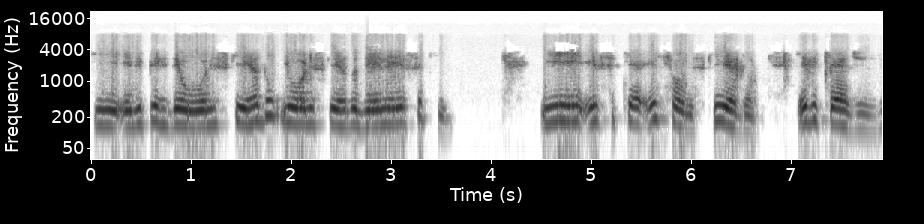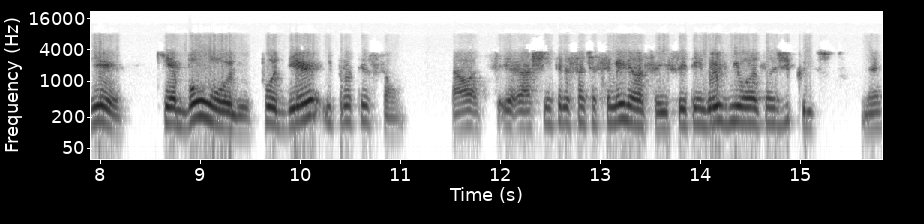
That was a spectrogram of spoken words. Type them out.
que ele perdeu o olho esquerdo e o olho esquerdo dele é esse aqui. E esse, esse olho esquerdo, ele quer dizer que é bom olho, poder e proteção. Então, eu achei interessante a semelhança. Isso aí tem dois mil anos antes de Cristo, né?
